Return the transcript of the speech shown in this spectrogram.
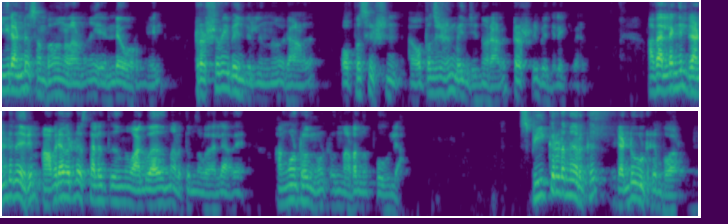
ഈ രണ്ട് സംഭവങ്ങളാണ് എന്റെ ഓർമ്മയിൽ ട്രഷറി ബെഞ്ചിൽ നിന്ന് ഒരാൾ ഓപ്പോസിഷൻ ഓപ്പോസിഷൻ ബെഞ്ചിൽ നിന്ന് ഒരാൾ ട്രഷറി ബെഞ്ചിലേക്ക് വരുന്നത് അതല്ലെങ്കിൽ രണ്ടുപേരും അവരവരുടെ സ്ഥലത്ത് നിന്ന് വാഗ്വാദം നടത്തുന്നുള്ളതല്ലാതെ അങ്ങോട്ടോ ഇങ്ങോട്ടോ നടന്നു പോവില്ല. സ്പീക്കറുടെ നേർക്ക് രണ്ടു കൂട്ടരും പോകാറുണ്ട്.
